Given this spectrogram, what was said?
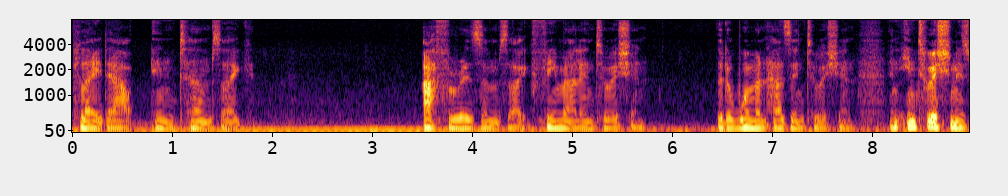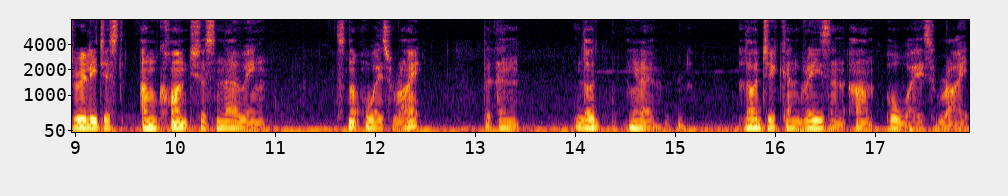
played out in terms like aphorisms like female intuition, that a woman has intuition. And intuition is really just unconscious knowing. It's not always right, but then, you know, logic and reason aren't always right.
